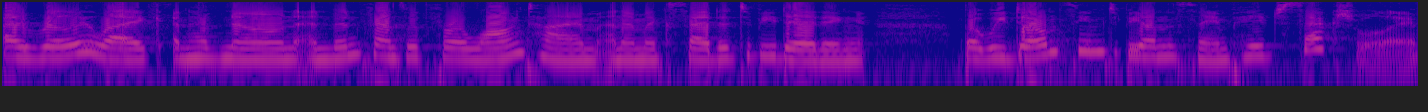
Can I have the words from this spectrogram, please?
I really like and have known and been friends with for a long time, and I'm excited to be dating, but we don't seem to be on the same page sexually.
